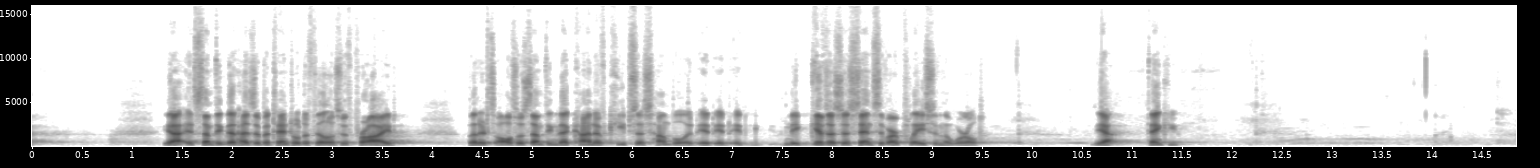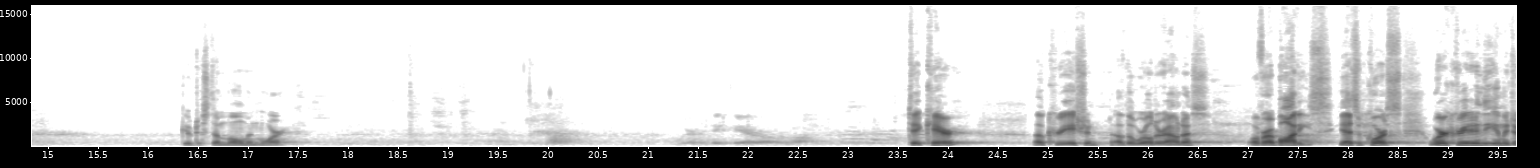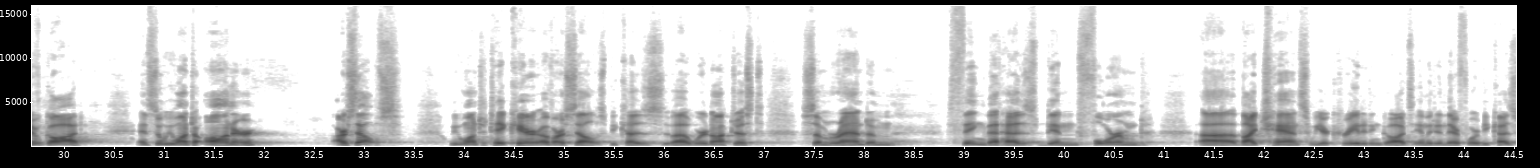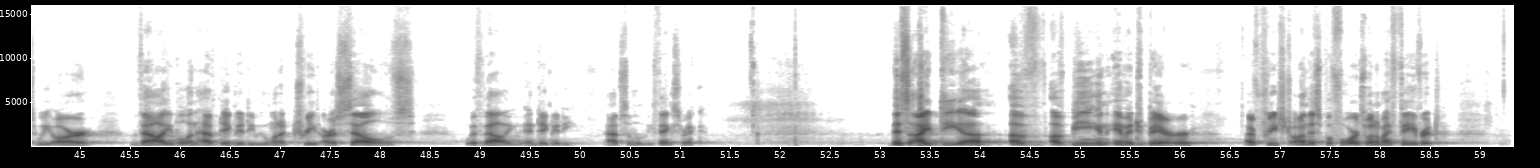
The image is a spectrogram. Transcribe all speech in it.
Yeah, it's something that has the potential to fill us with pride, but it's also something that kind of keeps us humble. It, it, it, it gives us a sense of our place in the world. Yeah, thank you. Give just a moment more. take care of creation, of the world around us, over our bodies. Yes, of course. We're created in the image of God, and so we want to honor ourselves. We want to take care of ourselves because uh, we're not just some random thing that has been formed uh, by chance. We are created in God's image, and therefore, because we are valuable and have dignity, we want to treat ourselves with value and dignity. Absolutely. Thanks, Rick. This idea of, of being an image bearer, I've preached on this before, it's one of my favorite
